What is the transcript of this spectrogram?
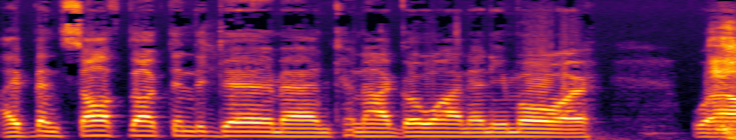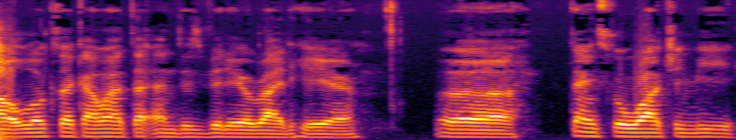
I've been soft locked in the game and cannot go on anymore. Well, looks like I'll have to end this video right here. Uh, thanks for watching me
